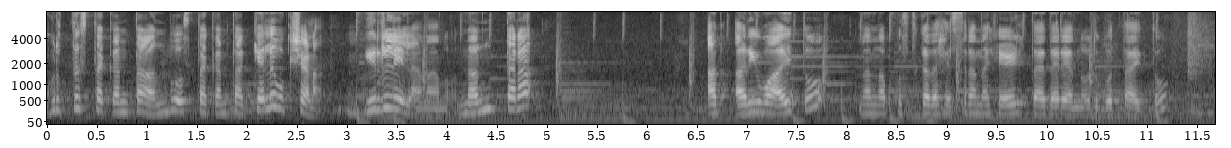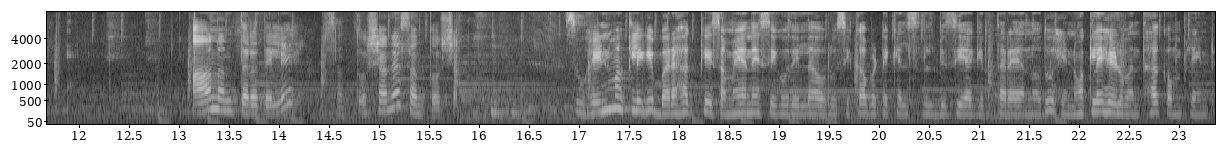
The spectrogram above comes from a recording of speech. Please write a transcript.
ಗುರುತಿಸ್ತಕ್ಕಂಥ, ಅನುಭವಿಸ್ತಕ್ಕಂಥ ಕೆಲವು ಕ್ಷಣ ಇರಲಿಲ್ಲ ನಾನು. ನಂತರ ಅದು ಅರಿವಾಯಿತು. ನನ್ನ ಪುಸ್ತಕದ ಹೆಸರನ್ನು ಹೇಳ್ತಾ ಇದ್ದಾರೆ ಅನ್ನೋದು ಗೊತ್ತಾಯಿತು. ಆ ನಂತರದಲ್ಲಿ ಸಂತೋಷನೇ ಸಂತೋಷ. ಸೊ ಹೆಣ್ಮಕ್ಳಿಗೆ ಬರಹಕ್ಕೆ ಸಮಯನೇ ಸಿಗೋದಿಲ್ಲ. ಅವರು ಸಿಕ್ಕಾಪಟ್ಟೆ ಕೆಲಸದಲ್ಲಿ ಬ್ಯುಸಿಯಾಗಿರ್ತಾರೆ ಅನ್ನೋದು ಹೆಣ್ಮಕ್ಳೇ ಹೇಳುವಂತಹ ಕಂಪ್ಲೇಂಟ್.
